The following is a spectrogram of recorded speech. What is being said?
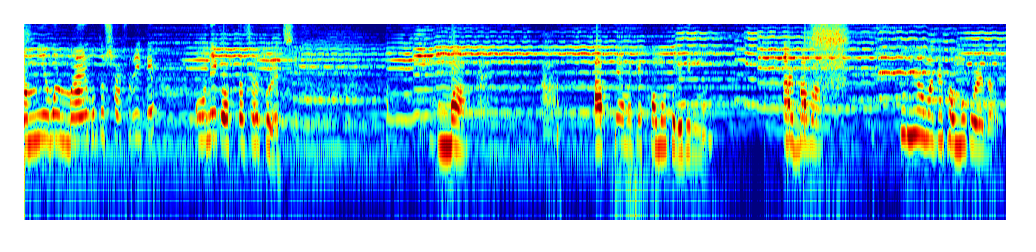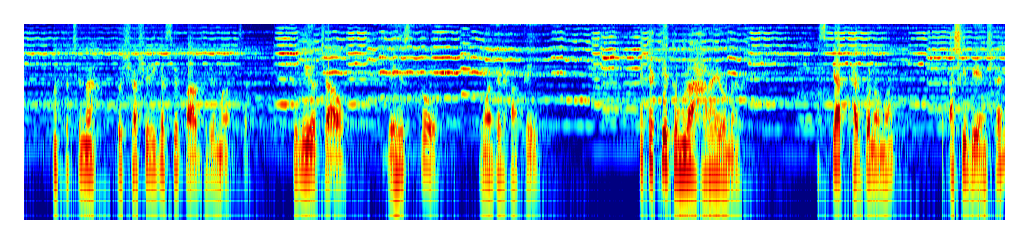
আমি আমার মায়ের মতো শাশুড়িকে অনেক অত্যাচার করেছি। মা আপনি আমাকে ক্ষমা করে দিন মা। আর বাবা তুমিও আমাকে ক্ষমা করে দাও। আমার কাছে না তোর শাশুড়ির কাছে পা ধরে মাপ তুমিও চাও বেহেস তো তোমাদের হাতে। এটাকে তোমরা হারাইও না? আজকে আর থাকব না, মা। আসি বিএন সাহেব।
